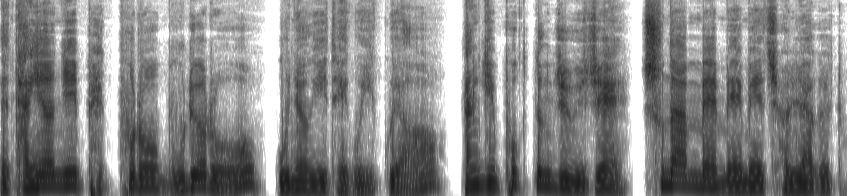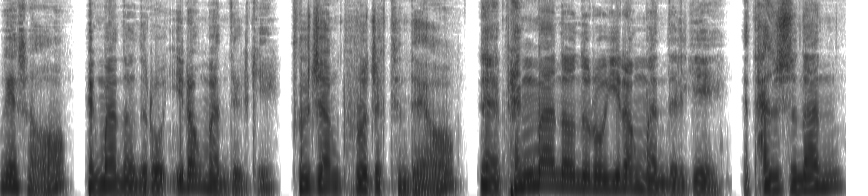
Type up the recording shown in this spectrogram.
네, 당연히 100% 무료로 운영이 되고 있고요. 단기 폭등주 위주의 순환매 매매 전략을 통해서 100만 원으로 1억 만들기 불장 프로젝트인데요. 네, 100만 원으로 1억 만들기 단순한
